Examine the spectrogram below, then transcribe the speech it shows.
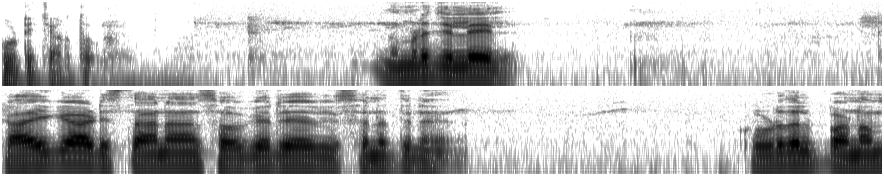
കൂട്ടിച്ചേർത്തു. നമ്മുടെ ജില്ലയിൽ കായിക അടിസ്ഥാന സൗകര്യ വികസനത്തിന് കൂടുതൽ പണം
